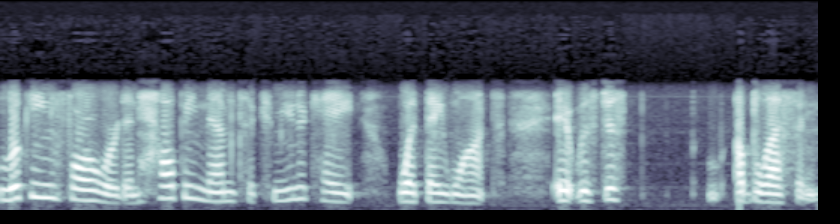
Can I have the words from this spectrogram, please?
Looking forward and helping them to communicate what they want. It was just a blessing.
